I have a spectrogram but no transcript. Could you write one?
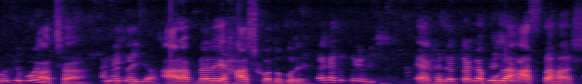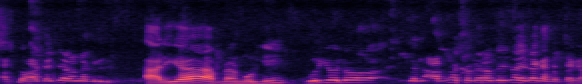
বললে বই আচ্ছা। আর নাই আর আপনার এই হাঁস কত করে? এক হাজার টাকা বিশ। এক হাজার টাকা পুরো আস্তা হাঁস। আজকে হাঁস এটা রান্না করে দিবি। আর ইয়া আপনার মুরগি? মুরগি টাকা।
